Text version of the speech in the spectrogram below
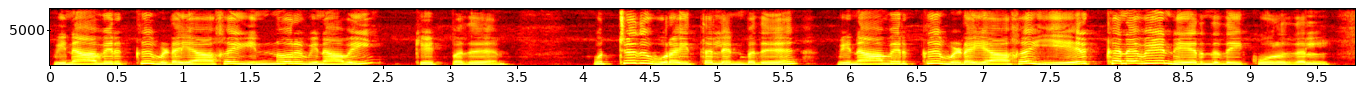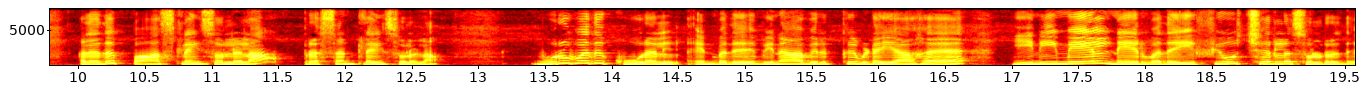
வினாவிற்கு விடையாக இன்னொரு வினாவை கேட்பது. உற்றது உரைத்தல் என்பது வினாவிற்கு விடையாக ஏற்கனவே நேர்ந்ததை கூறுதல். அதாவது பாஸ்ட்லையும் சொல்லலாம் ப்ரெசண்ட்லையும் சொல்லலாம். உருவது கூறல் என்பது வினாவிற்கு விடையாக இனிமேல் நேர்வதை ஃப்யூச்சரில் சொல்கிறது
